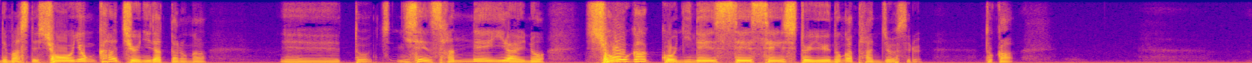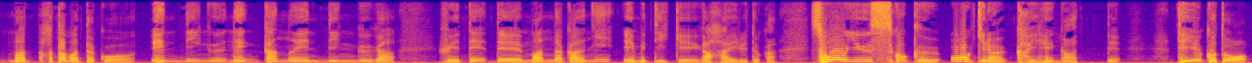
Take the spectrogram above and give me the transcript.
でまして小4から中2だったのが、えー、っと、2003年以来の小学校2年生選手というのが誕生する。とか、ま、はたまたこう、エンディング、年間のエンディングが増えて、で、真ん中に MTK が入るとか、そういうすごく大きな改変があって、っていうことを、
